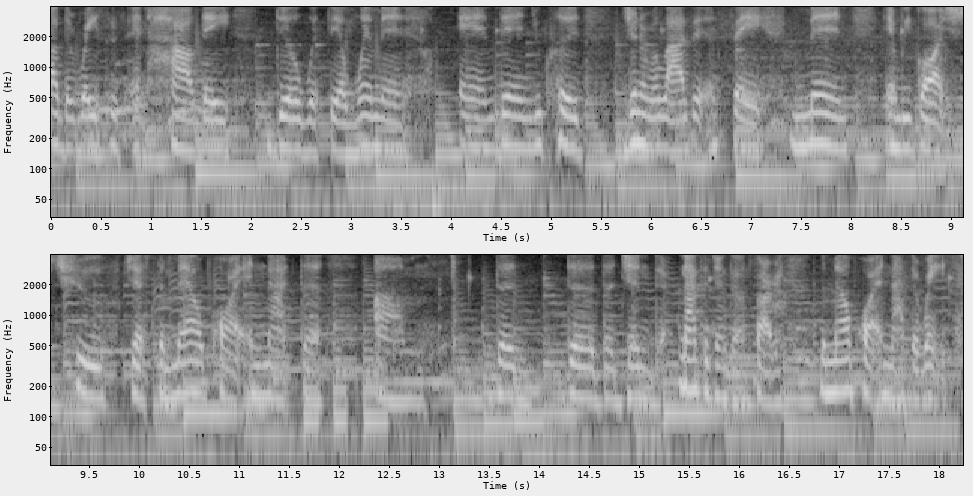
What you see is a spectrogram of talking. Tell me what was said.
other races and how they deal with their women. And then you could generalize it and say men in regards to just the male part and not the um, the the the gender, not the gender. I'm sorry, the male part and not the race.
